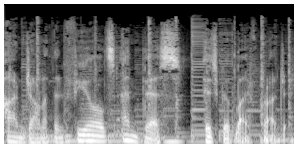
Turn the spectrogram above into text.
I'm Jonathan Fields, and this is Good Life Project.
